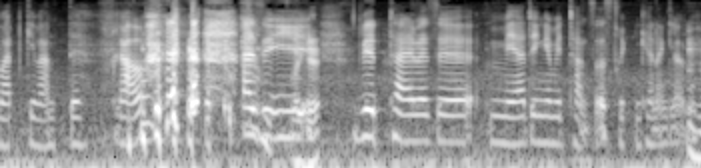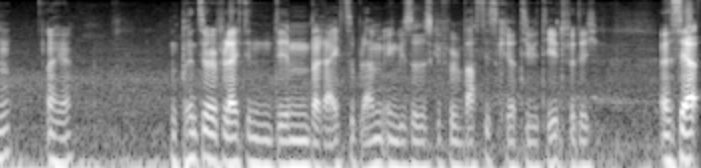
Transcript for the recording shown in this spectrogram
wortgewandte Frau. also ich okay. würde teilweise mehr Dinge mit Tanz ausdrücken können, glaube ich. Mhm. Okay. Und prinzipiell vielleicht in dem Bereich zu bleiben, irgendwie so das Gefühl, was ist Kreativität für dich? Sehr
